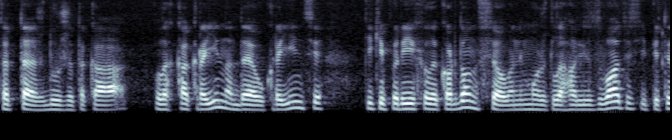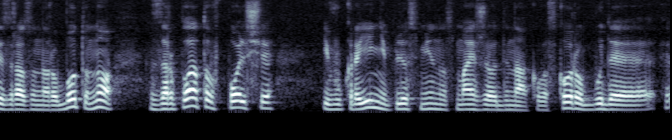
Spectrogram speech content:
це теж дуже така легка країна, де українці тільки переїхали кордон, все, вони можуть легалізуватись і піти зразу на роботу. Но зарплата в Польщі і в Україні плюс-мінус майже одинаково. Скоро буде е,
